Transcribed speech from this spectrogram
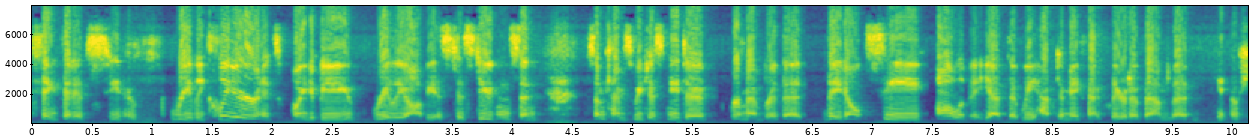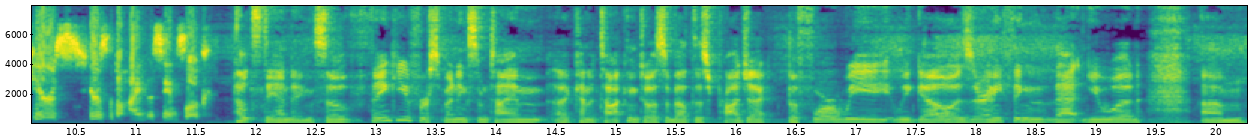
think that it's you know really clear and it's going to be really obvious to students. And sometimes we just need to remember that they don't see all of it yet. That we have to make that here's here's the behind the scenes look. Outstanding. So thank you for spending some time uh, kind of talking to us about this project. Before we we go, is there anything that you would um,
